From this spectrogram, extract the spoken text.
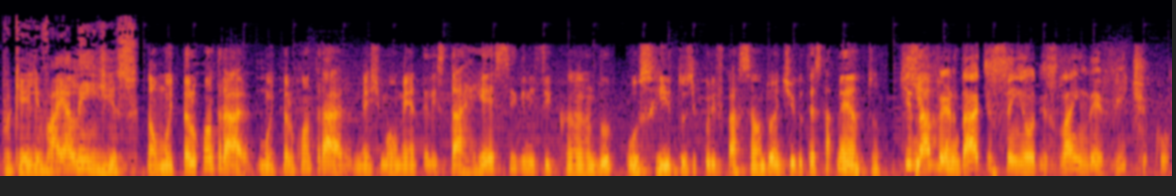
Porque ele vai além disso. Não, muito pelo contrário, muito pelo contrário. Neste momento ele está ressignificando os ritos de purificação do Antigo Testamento. Que, que na verdade, senhores, lá em Levítico,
